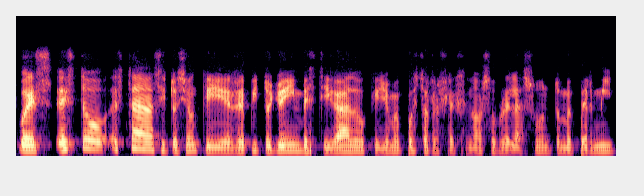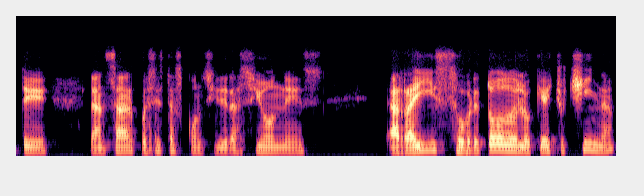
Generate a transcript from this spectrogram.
pues esto, esta situación que, repito, yo he investigado, que yo me he puesto a reflexionar sobre el asunto, me permite lanzar pues estas consideraciones a raíz sobre todo de lo que ha hecho China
